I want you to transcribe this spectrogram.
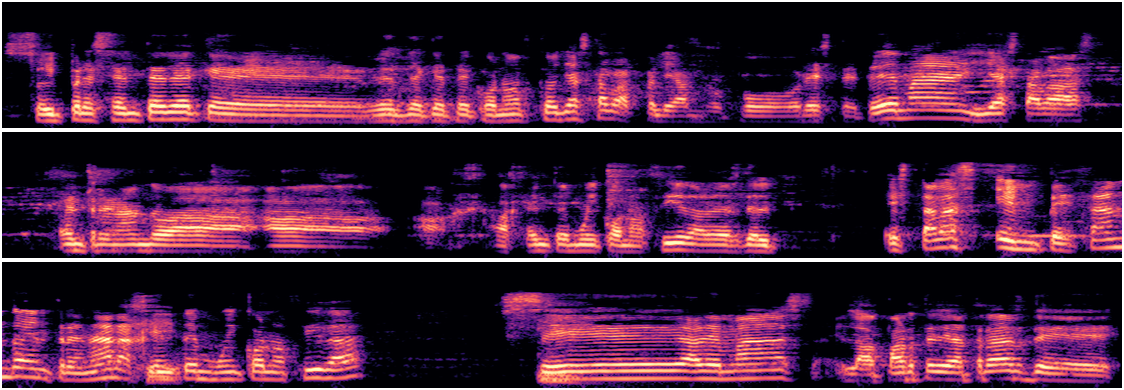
soy presente de que desde que te conozco ya estabas peleando por este tema y ya estabas entrenando a, a- a- gente muy conocida desde el... Estabas empezando a entrenar a Sí. gente muy conocida. Sé además la parte de atrás de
